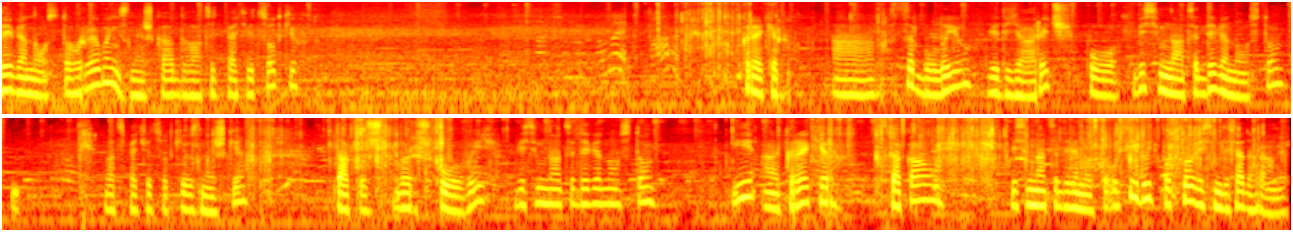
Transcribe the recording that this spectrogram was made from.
90 гривень, знижка 25%. Крекер з цибулею від Ярич по 18,90, 25% знижки. Також вершковий 18,90 і крекер з какао 18,90. Усі йдуть по 180 грамів.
